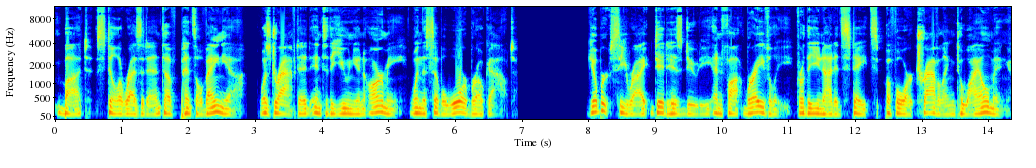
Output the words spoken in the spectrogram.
but still a resident of Pennsylvania, was drafted into the Union Army when the Civil War broke out. Gilbert Searight did his duty and fought bravely for the United States before traveling to Wyoming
